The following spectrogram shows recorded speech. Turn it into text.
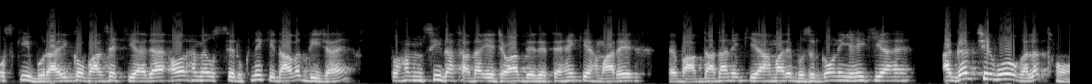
उसकी बुराई को वाजह किया जाए और हमें उससे रुकने की दावत दी जाए तो हम सीधा साधा ये जवाब दे देते हैं कि हमारे बाप दादा ने किया, हमारे बुज़ुर्गों ने यही किया है। अगरचे वो गलत हो,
